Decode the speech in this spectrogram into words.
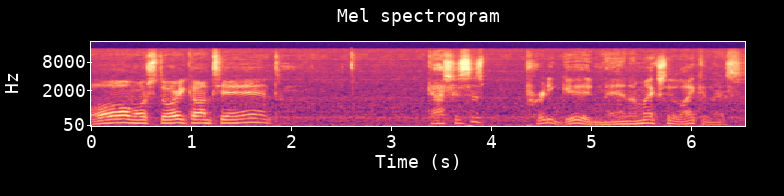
Oh, more story content. Gosh, this is pretty good, man. I'm actually liking this.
